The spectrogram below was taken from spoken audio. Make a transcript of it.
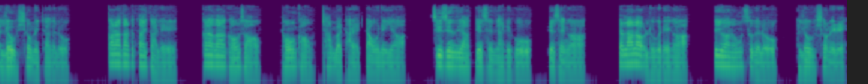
အလုတ်ရှုံနေကြသလိုကာလာသားတတိုက်ကလည်းကာလာသားခေါင်းဆောင်ထုံးခေါင်ချမှတ်ထားတဲ့တာဝန်တွေရစီစဉ်စရာပြင်ဆင်စရာတွေကိုပြင်ဆင်က တလားလောက်အလိုကလေးကတရွာလုံးဆိုသလိုအလုတ်ရှုံနေတယ်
